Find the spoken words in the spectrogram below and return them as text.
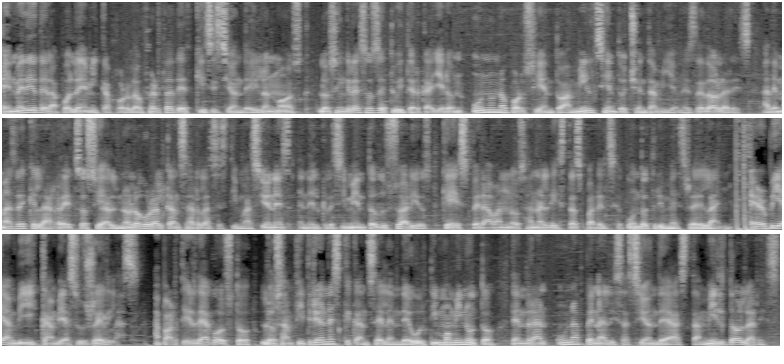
En medio de la polémica por la oferta de adquisición de Elon Musk, los ingresos de Twitter cayeron un 1% a 1.180 millones de dólares, además de que la red social no logró alcanzar las estimaciones en el crecimiento de usuarios que esperaban los analistas para el segundo trimestre del año. Airbnb cambia sus reglas. A partir de agosto, los anfitriones que cancelen de último minuto tendrán una penalización de hasta mil dólares,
